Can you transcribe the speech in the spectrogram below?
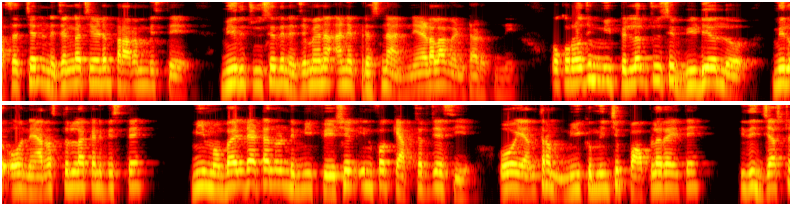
అసత్యాన్ని నిజంగా చేయడం ప్రారంభిస్తే మీరు చూసేది నిజమేనా అనే ప్రశ్న నీడలా వెంటాడుతుంది. ఒకరోజు మీ పిల్లలు చూసే వీడియోల్లో మీరు ఓ నేరస్తుల్లా కనిపిస్తే మీ మొబైల్ డేటా నుండి మీ ఫేషియల్ ఇన్ఫో క్యాప్చర్ చేసి ఓ యంత్రం మీకు మించి పాపులర్ అయితే ఇది జస్ట్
